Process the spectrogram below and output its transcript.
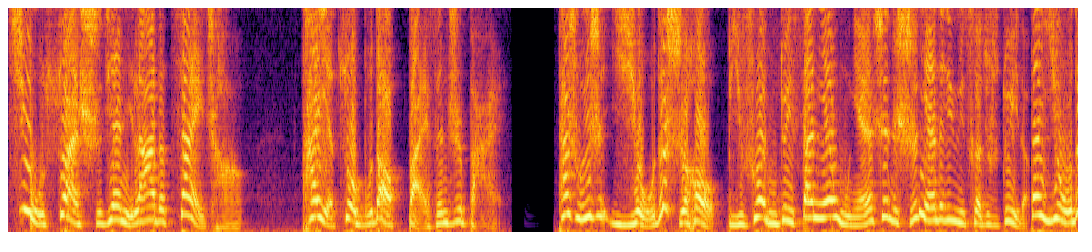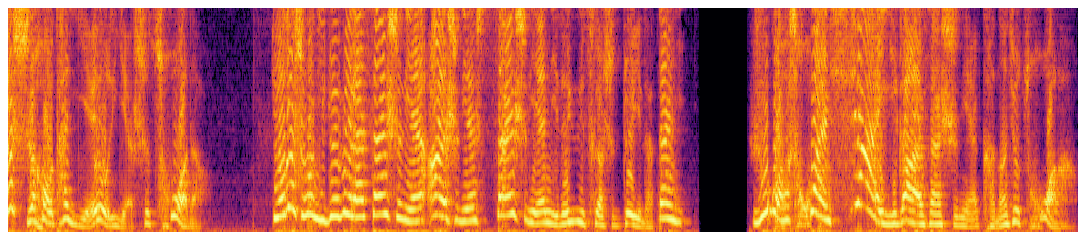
就算时间你拉的再长，它也做不到百分之百，它属于是有的时候，比如说你对三年、五年甚至十年这个预测就是对的，但有的时候它也有也是错的。有的时候你对未来三十年、二十年、三十年你的预测是对的，但如果换下一个二三十年，可能就错了。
